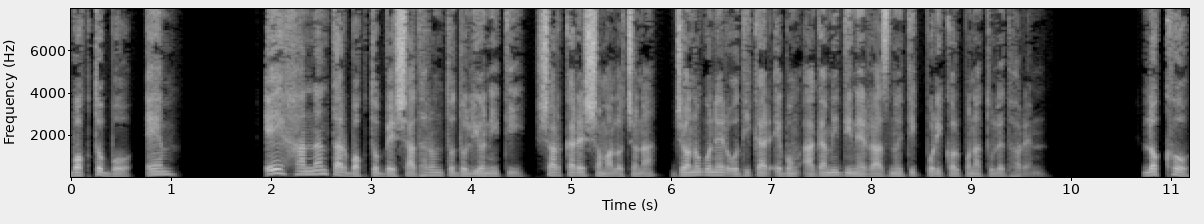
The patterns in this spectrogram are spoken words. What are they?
বক্তব্য, এম। এ হান্নান তার বক্তব্যে সাধারণত দলীয় নীতি, সরকারের সমালোচনা, জনগণের অধিকার এবং আগামী দিনের রাজনৈতিক পরিকল্পনা তুলে ধরেন। লক্ষ্য,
